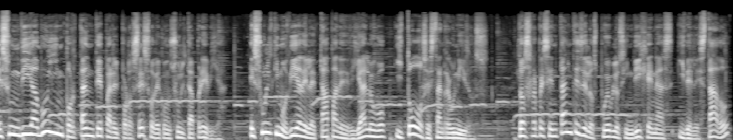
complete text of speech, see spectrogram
es un día muy importante para el proceso de consulta previa. Es último día de la etapa de diálogo y todos están reunidos. Los representantes de los pueblos indígenas y del Estado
